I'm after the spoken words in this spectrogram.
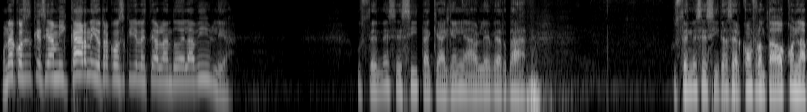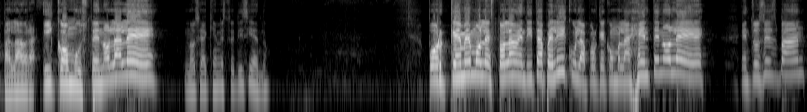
una cosa es que sea mi carne y otra cosa es que yo le esté hablando de la Biblia. Usted necesita que alguien le hable verdad. Usted necesita ser confrontado con la palabra. Y como usted no la lee, no sé a quién le estoy diciendo. ¿Por qué me molestó la bendita película? Porque como la gente no lee, entonces van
